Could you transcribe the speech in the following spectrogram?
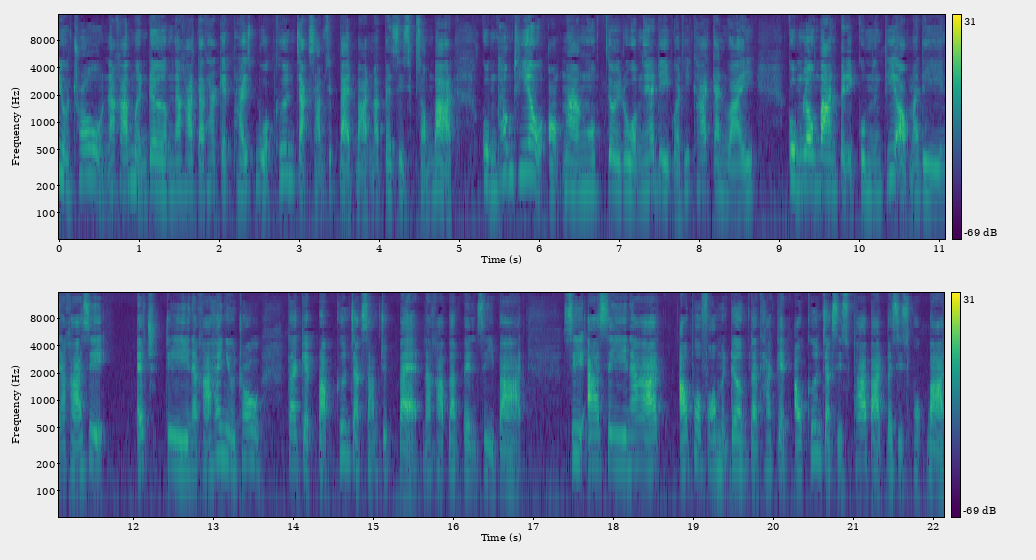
นิวทรัลนะคะเหมือนเดิมนะคะ แต่ Target Price บวกขึ้นจาก 38 บาทมาเป็น 42 บาท กลุ่มท่องเที่ยวออกมางบโดยรวมเนี่ยดีกว่าที่คาดกันไว้ กลุ่มโรงพยาบาลเป็นอีกกลุ่มหนึ่งที่ออกมาดีนะคะสิ HD นะคะให้ Neutral Target ปรับขึ้นจาก 3.8 นะคะมันเป็น 4 บาท CRC นะคะ outperform เหมือนเดิมแต่ Target เอาขึ้นจาก 45 บาทเป็น 46 บาท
